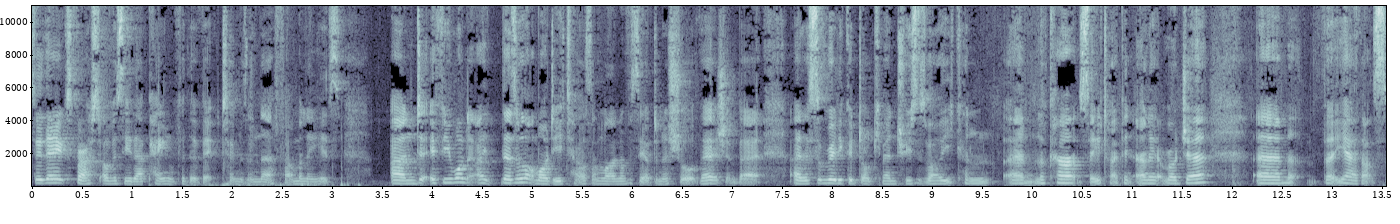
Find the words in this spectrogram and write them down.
So they expressed obviously their pain for the victims and their families. And if you want, I, there's a lot more details online. Obviously, I've done a short version, but uh, there's some really good documentaries as well you can um, look at. So you type in Elliot Rodger. Um, but yeah, that's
